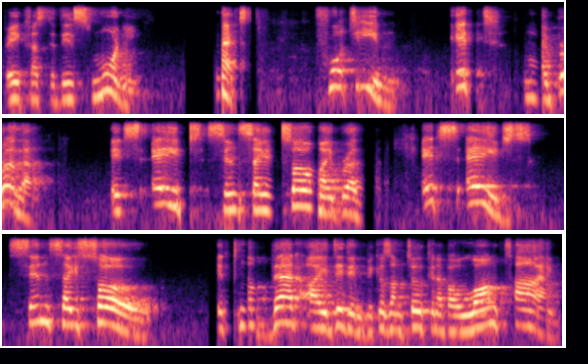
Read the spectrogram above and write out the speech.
breakfast this morning. Next, 14. It, my brother, it's aged since I saw my brother. It's aged since I saw. It's not that I didn't because I'm talking about long time.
